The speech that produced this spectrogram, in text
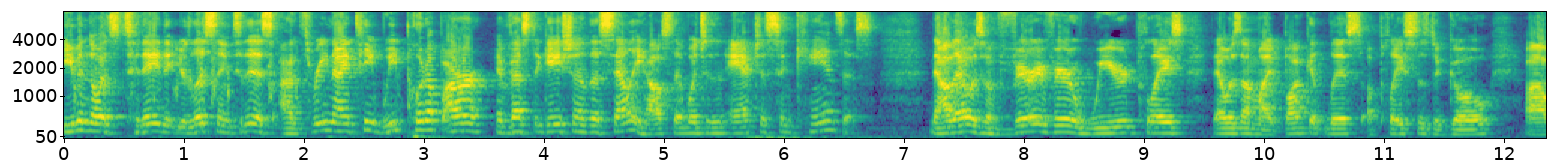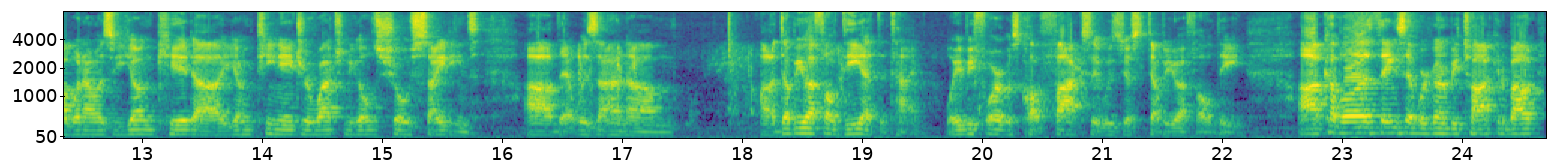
even though it's today that you're listening to this, on 319, we put up our investigation of the Sally House, that which is in Atchison, Kansas. Now, that was a very, very weird place. That was on my bucket list of places to go uh, when I was a young kid, a uh, young teenager, watching the old show Sightings. Uh, that was on um, uh, WFLD at the time. Way before it was called Fox, it was just WFLD. Uh, a couple other things that we're going to be talking about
